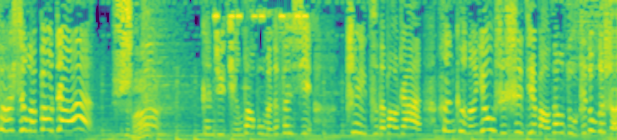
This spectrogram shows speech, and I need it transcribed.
发生了爆炸案。什么？根据情报部门的分析，这一次的爆炸案很可能又是世界宝藏组织动的手。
